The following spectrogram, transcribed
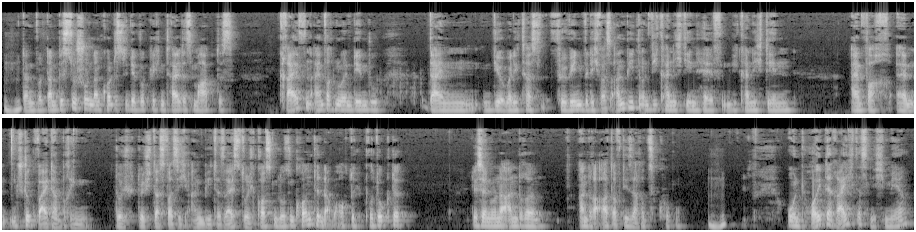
Mhm. Dann, dann bist du schon, dann konntest du dir wirklich einen Teil des Marktes greifen, einfach nur indem du dein, dir überlegt hast, für wen will ich was anbieten und wie kann ich denen helfen, wie kann ich denen einfach ähm, ein Stück weiterbringen durch, durch das, was ich anbiete, sei es durch kostenlosen Content, aber auch durch Produkte. Das ist ja nur eine andere, andere Art, auf die Sache zu gucken. Mhm. Und heute reicht es nicht mehr,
